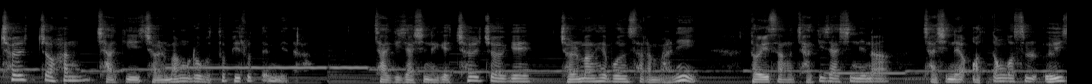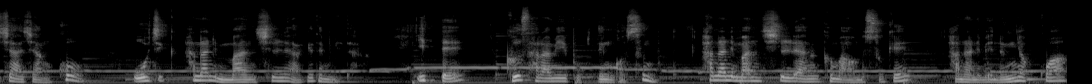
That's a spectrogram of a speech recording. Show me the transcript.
철저한 자기 절망으로부터 비롯됩니다. 자기 자신에게 철저하게 절망해 본 사람만이 더 이상 자기 자신이나 자신의 어떤 것을 의지하지 않고 오직 하나님만 신뢰하게 됩니다. 이때 그 사람이 복된 것은 하나님만 신뢰하는 그 마음 속에 하나님의 능력과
